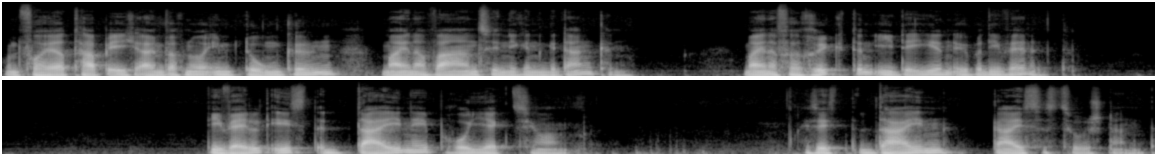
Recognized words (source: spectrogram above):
Und vorher tappe ich einfach nur im Dunkeln meiner wahnsinnigen Gedanken, meiner verrückten Ideen über die Welt. Die Welt ist deine Projektion. Es ist dein Geisteszustand.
